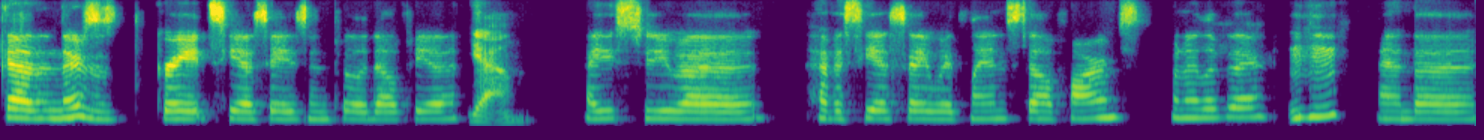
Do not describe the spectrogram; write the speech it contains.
God, and there's great CSAs in Philadelphia. Yeah, I used to uh, have a CSA with Lansdale Farms when I lived there, mm-hmm. and uh,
